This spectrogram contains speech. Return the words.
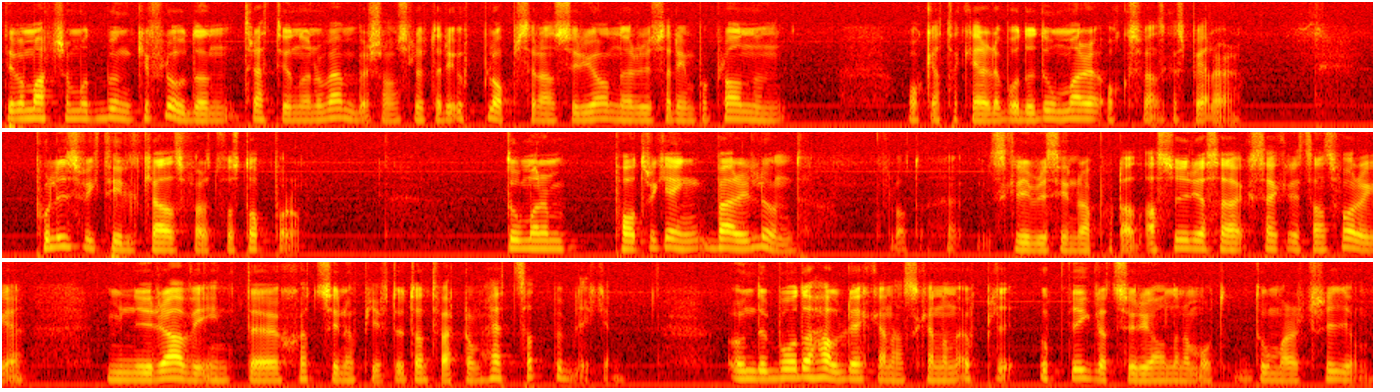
Det var matchen mot Bunkeflo den 30 november som slutade i upplopp sedan syrianer rusade in på planen och attackerade både domare och svenska spelare. Polis fick tillkallas för att få stopp på dem. Domaren Patrik Eng Berglund förlåt, skriver i sin rapport att Assyrias sä- säkerhetsansvarige Muniravi inte skött sin uppgift utan tvärtom hetsat publiken. Under båda halvlekarna ska han ha uppviglat syrianerna mot domartrion.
